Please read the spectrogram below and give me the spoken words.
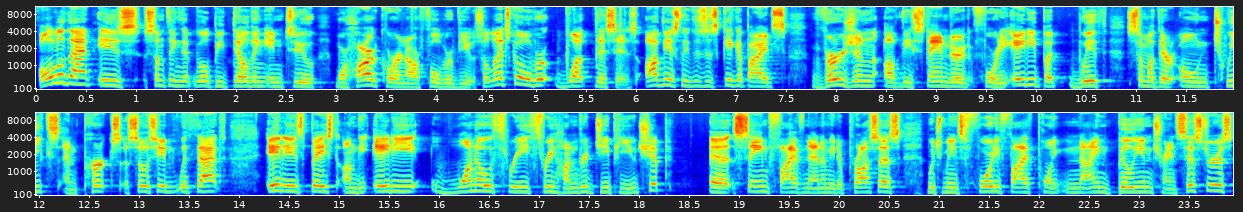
all of that is something that we'll be delving into more hardcore in our full review. So let's go over what this is. Obviously, this is Gigabyte's version of the standard 4080, but with some of their own tweaks and perks associated with that. It is based on the AD103 300 GPU chip. Uh, same 5 nanometer process, which means 45.9 billion transistors.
